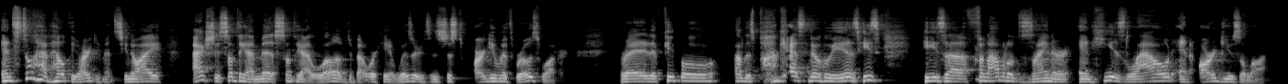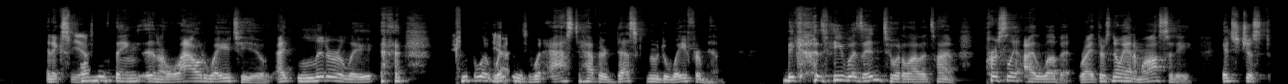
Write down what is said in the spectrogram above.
and still have healthy arguments. You know, I actually something I missed, something I loved about working at Wizards is just arguing with Rosewater, right? And if people on this podcast know who he is, he's he's a phenomenal designer, and he is loud and argues a lot and explains yeah. things in a loud way to you. I literally. people at Wizards would ask to have their desk moved away from him because he was into it a lot of the time. Personally, I love it, right? There's no animosity. It's just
